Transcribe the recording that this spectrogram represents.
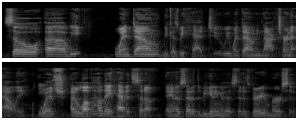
So uh, we went down because we had to. We went down Knockturn Alley, Yes. which I love how they have it set up. Anna said at the beginning of this that it's very immersive,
